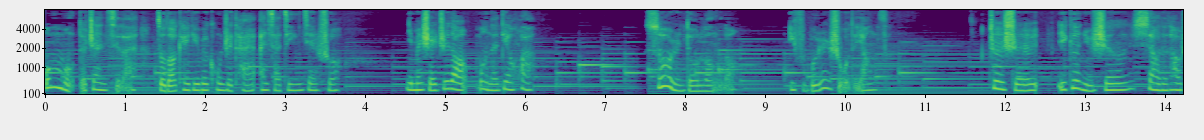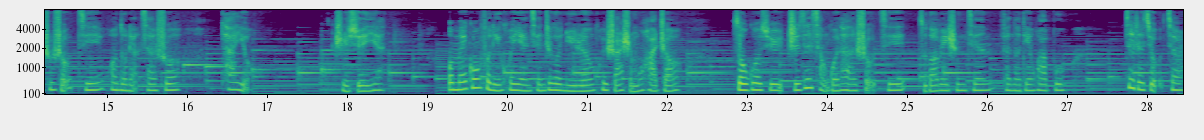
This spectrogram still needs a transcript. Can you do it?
我猛地站起来，走到 KTV 控制台，按下静音键，说：“你们谁知道梦楠电话？”所有人都愣了，一副不认识我的样子。这时。一个女生笑得掏出手机，晃动两下，说：“她有，是薛燕。”我没工夫理会眼前这个女人会耍什么花招，走过去直接抢过她的手机，走到卫生间，翻到电话簿，借着酒劲儿，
